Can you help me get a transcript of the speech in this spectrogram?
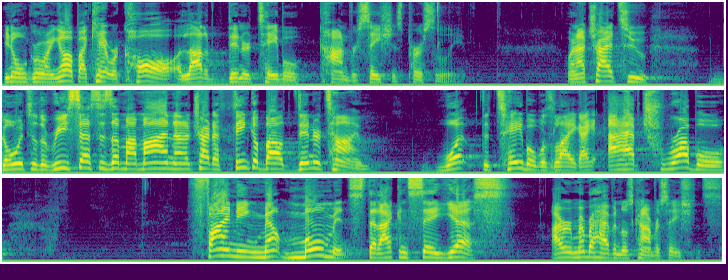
You know, growing up, I can't recall a lot of dinner table conversations personally. When I try to go into the recesses of my mind and I try to think about dinner time, what the table was like, I, I have trouble finding moments that I can say, yes, I remember having those conversations.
